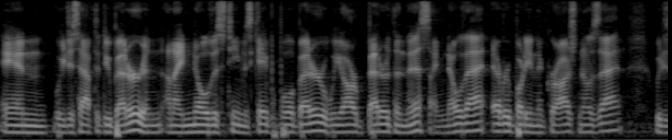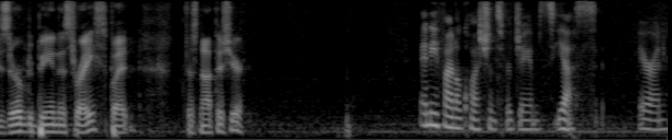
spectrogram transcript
and we just have to do better. And, and I know this team is capable of better. We are better than this. I know that. Everybody in the garage knows that. We deserve to be in this race, but just not this year. Any final questions for James? Yes, Aaron.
